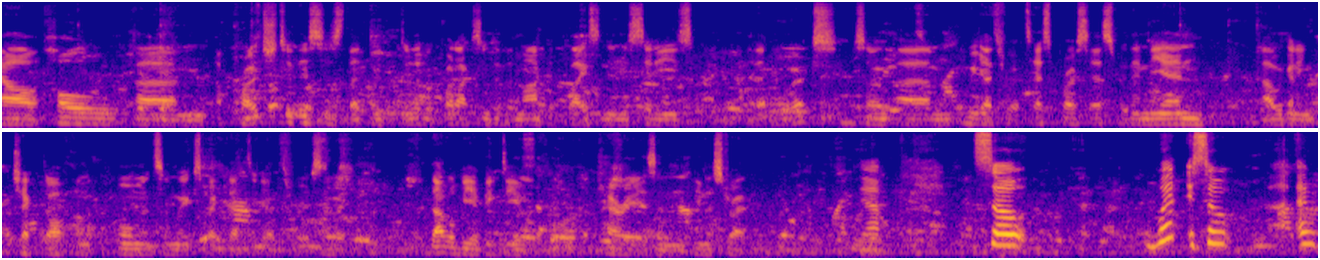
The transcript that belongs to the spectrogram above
our whole um, approach to this is that we deliver products into the marketplace and in the cities that works. So um, we go through a test process with NBN. Uh, we're getting checked off on the performance, and we expect that to go through. So it, that will be a big deal for carriers in, in Australia. Yeah. So, what? So, I'm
